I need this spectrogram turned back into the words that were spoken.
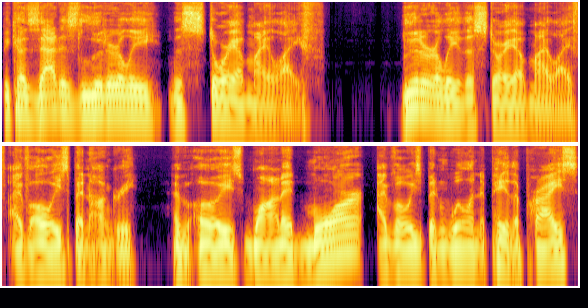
because that is literally the story of my life. Literally the story of my life. I've always been hungry. I've always wanted more. I've always been willing to pay the price.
